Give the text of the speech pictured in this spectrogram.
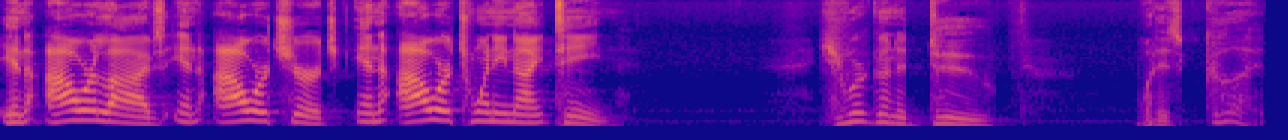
in our lives, in our church, in our 2019, you are going to do what is good.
